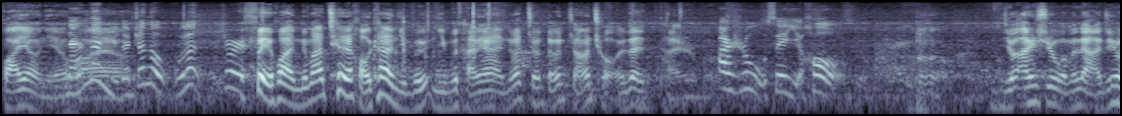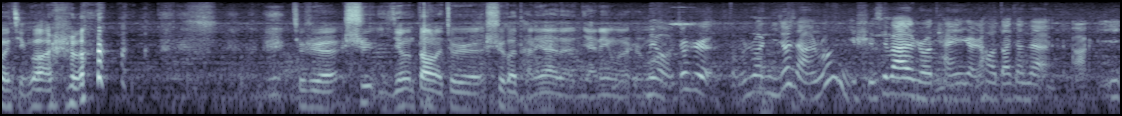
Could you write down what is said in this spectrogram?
花样年华呀。男的女的真的无论就是废话，你他妈趁着好看你不你不谈恋爱，你他妈等等长得丑了再谈是吗？二十五岁以后，你就暗示我们俩这种情况是吧？就是是已经到了就是适合谈恋爱的年龄了是吗？没有，就是怎么说？你就想，如果你十七八的时候谈一个，然后到现在啊，一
